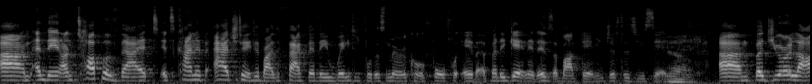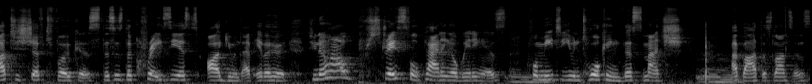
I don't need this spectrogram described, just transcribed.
Um, and then on top of that, it's kind of agitated by the fact that they waited for this miracle for forever. But again, it is about them, just as you said. Yeah. Um, but you're allowed to shift focus. This is the craziest argument I've ever heard. Do you know how stressful planning a wedding is for me to even talking this much about this nonsense?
